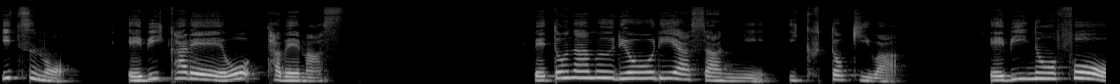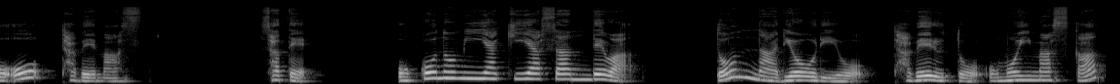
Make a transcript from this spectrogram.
いつもエビカレーを食べます。ベトナム料理屋さんに行くときはエビのフォーを食べます。さて、お好み焼き屋さんではどんな料理を食べると思いますか？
